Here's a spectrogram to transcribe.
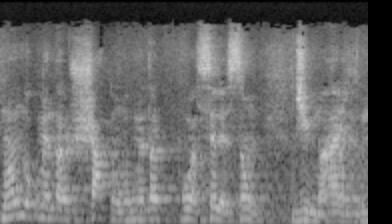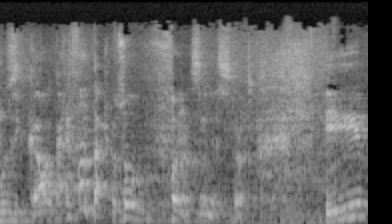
não é um documentário chato, é um documentário com a seleção de imagens, musical, cara, é fantástico, eu sou fã assim desses troços. E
